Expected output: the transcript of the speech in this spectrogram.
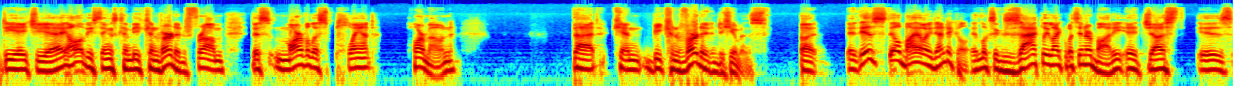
DHEA. All of these things can be converted from this marvelous plant hormone that can be converted into humans. But it is still bioidentical. It looks exactly like what's in our body. It just is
